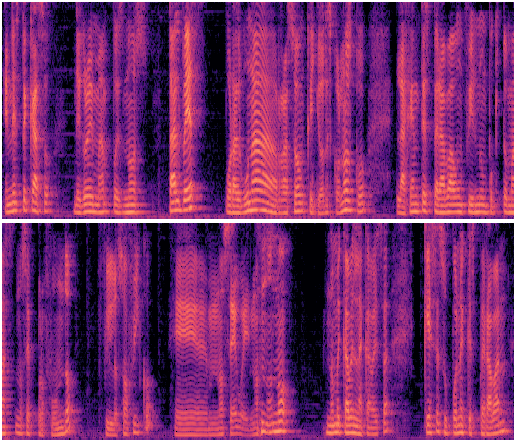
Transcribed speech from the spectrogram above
En este caso, The Greyman, pues nos, tal vez por alguna razón que yo desconozco, la gente esperaba un filme un poquito más, no sé, profundo, filosófico, eh, no sé, güey, no, no, no, no me cabe en la cabeza qué se supone que esperaban,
